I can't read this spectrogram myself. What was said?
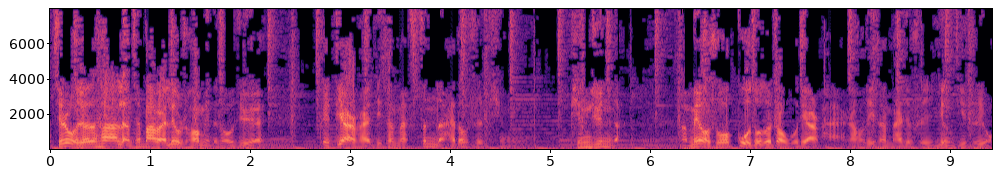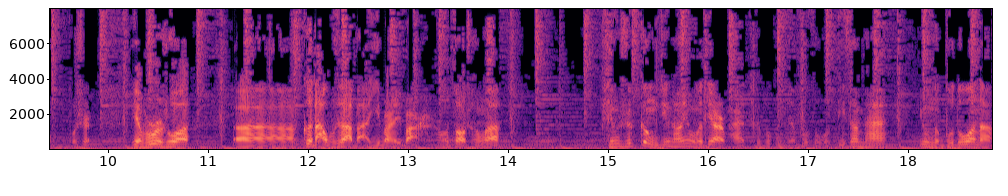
其实我觉得它两千八百六十毫米的轴距，给第二排、第三排分的还都是挺平均的，啊，没有说过多的照顾第二排，然后第三排就是应急之用，不是，也不是说，呃，各打五十大板一半一半，然后造成了平时更经常用的第二排腿部空间不足，第三排用的不多呢，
